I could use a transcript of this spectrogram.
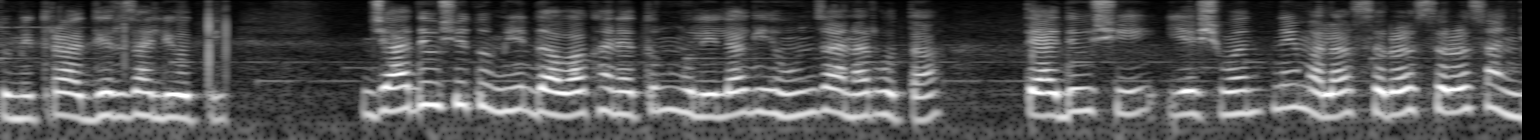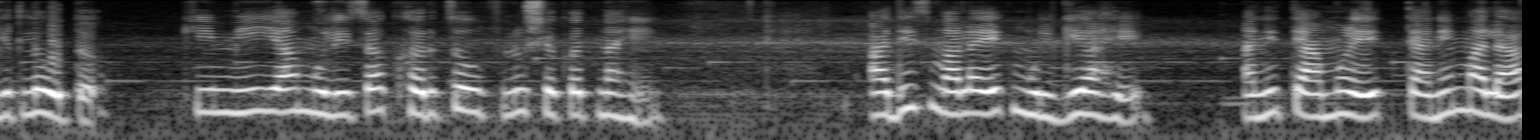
सुमित्रा अधीर झाली होती. ज्या दिवशी तुम्ही दवाखान्यातून मुलीला घेऊन जाणार होता त्या दिवशी यशवंतने मला सरळ सरळ सांगितलं होतं की मी या मुलीचा खर्च उचलू शकत नाही. आधीच मला एक मुलगी आहे आणि त्यामुळे त्याने मला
